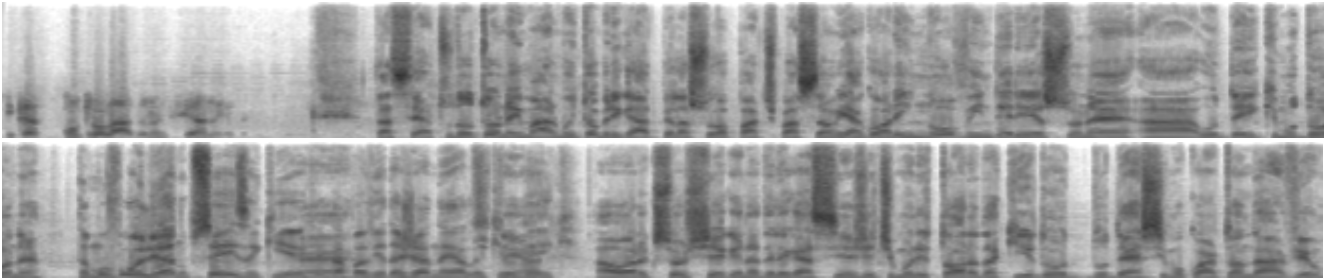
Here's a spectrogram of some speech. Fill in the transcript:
fica controlado durante esse ano ainda. Tá certo. Doutor Neymar, muito obrigado pela sua participação e agora em novo endereço, né? A, o DEIC mudou, né? Estamos olhando para vocês aqui, é. dá para ver da janela aqui o DEIC. A, a, hora que o senhor chega aí na delegacia, a gente monitora daqui do, do 14 quarto andar, viu?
